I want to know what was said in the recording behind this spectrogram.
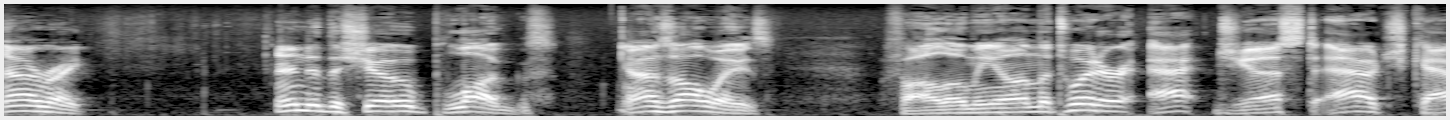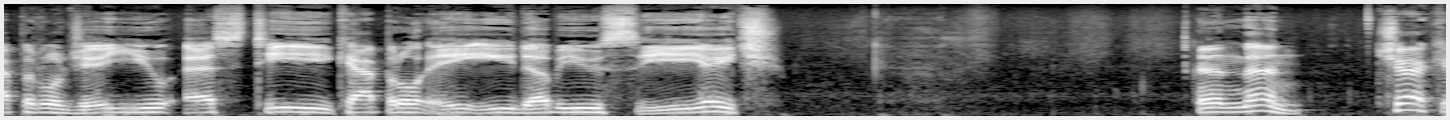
All right. End of the show plugs. As always, follow me on the Twitter at just ouch capital J U S T capital A E W C H. And then check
